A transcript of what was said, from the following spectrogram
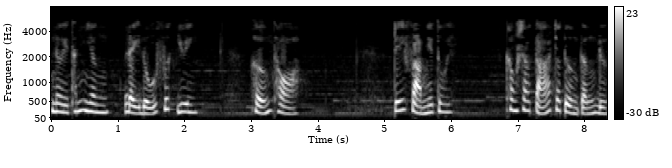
Nơi thánh nhân đầy đủ phước duyên, hưởng thọ. Trí phạm như tôi, không sao tả cho tường tận được.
